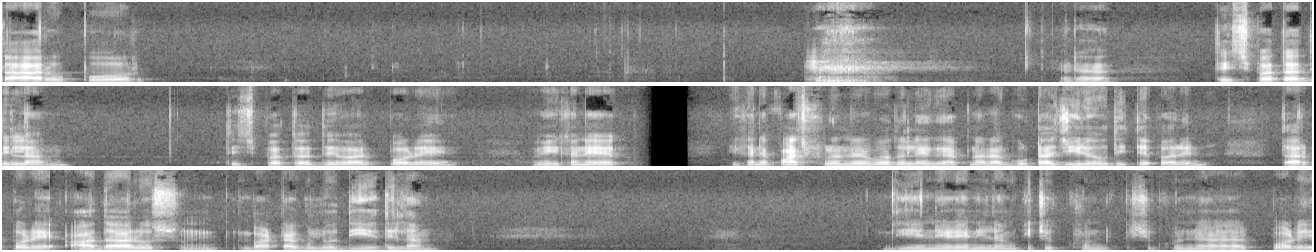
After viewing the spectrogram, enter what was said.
তার ওপর এটা তেজপাতা দিলাম। তেজপাতা দেওয়ার পরে আমি এখানে এখানে পাঁচ ফোড়নের বদলে আপনারা গোটা জিরেও দিতে পারেন। তারপরে আদা, রসুন বাটাগুলো দিয়ে দিলাম। দিয়ে নেড়ে নিলাম কিছুক্ষণ। কিছুক্ষণ নেওয়ার পরে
